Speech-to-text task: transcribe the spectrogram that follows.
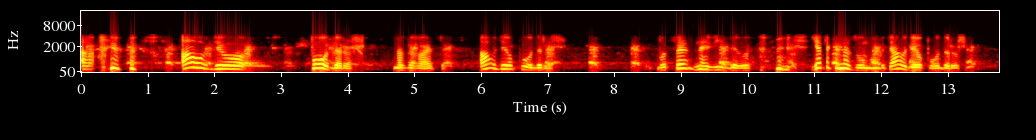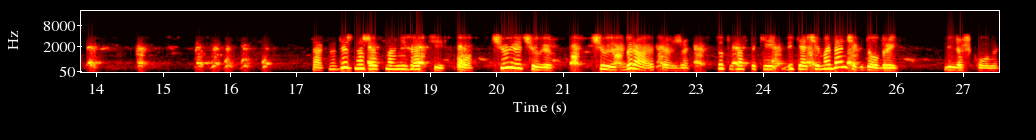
а аудіо подорож називається. Аудіоподорож. Бо це не відео. Я так і назву, мабуть, аудіоподорож. Так, ну де ж наші основні гравці? О, чую, чую, чую, збираються вже. Тут у нас такий дитячий майданчик добрий біля школи.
